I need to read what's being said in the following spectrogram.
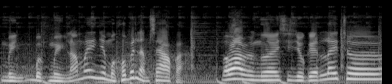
Mình bực mình lắm ấy, nhưng mà không biết làm sao cả. Bye bye mọi người see you again later.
